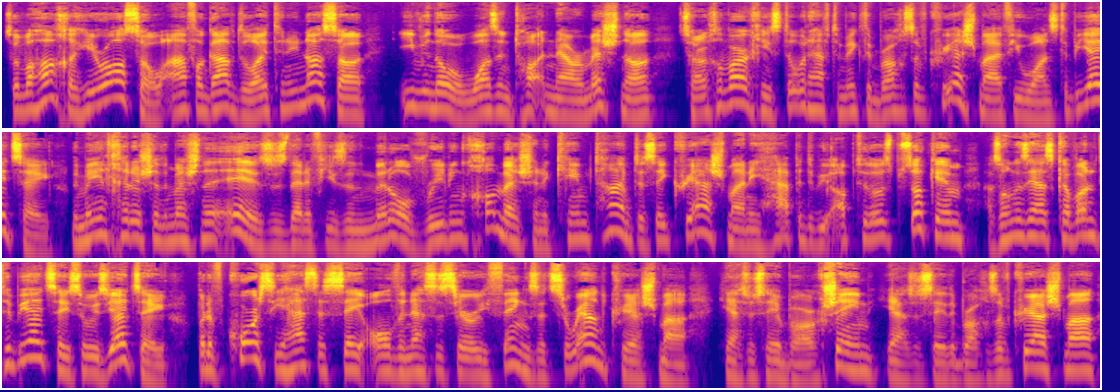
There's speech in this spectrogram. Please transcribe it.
So v'hacha here also, afagav delaitani nasa, even though it wasn't taught in our Mishnah, Tzarech he still would have to make the brachas of Kriyashma if he wants to be Yaitse. The main chiddush of the Mishnah is, is that if he's in the middle of reading Chumash and it came time to say Kriyashma and he happened to be up to those psukim, as long as he has kavanah to be Yaitse, so he's Yaitse. But of course, he has to say all the necessary things that surround Kriyashma. He has to say Baruch Shem, he has to say the brachas of Kriyashma,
